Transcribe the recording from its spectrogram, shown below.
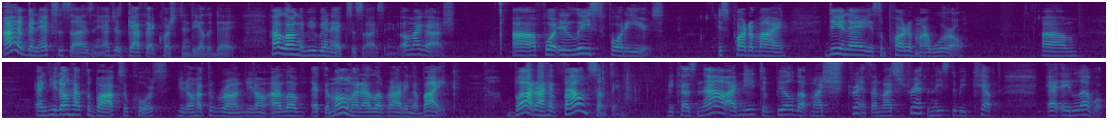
I have been exercising. I just got that question the other day. How long have you been exercising? Oh my gosh. Uh, for at least 40 years. It's part of my DNA, it's a part of my world. Um, and you don't have to box, of course. You don't have to run. You don't. I love at the moment. I love riding a bike, but I have found something because now I need to build up my strength, and my strength needs to be kept at a level.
